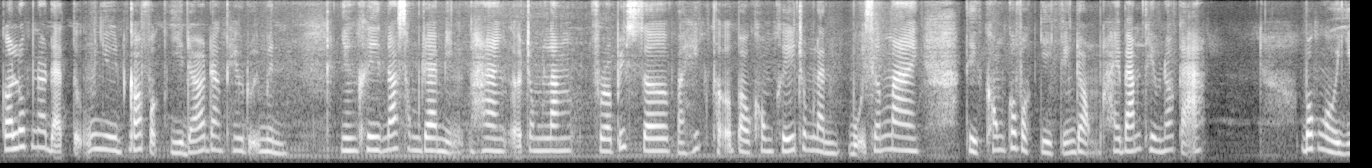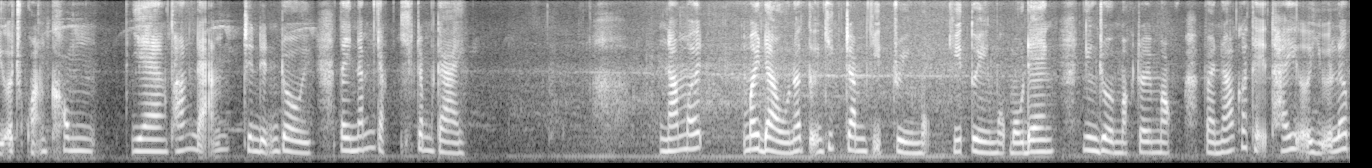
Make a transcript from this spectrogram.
Có lúc nó đã tưởng như có vật gì đó đang theo đuổi mình. Nhưng khi nó xông ra miệng hang ở trong lăng Frobisher và hít thở bầu không khí trong lành buổi sớm mai, thì không có vật gì chuyển động hay bám theo nó cả. Bót ngồi giữa khoảng không gian thoáng đãng trên đỉnh đồi, tay nắm chặt chiếc trăm cài. Nó mới Mới đầu nó tưởng chiếc trăm chỉ truyền một chỉ tuyền một màu đen, nhưng rồi mặt trời mọc và nó có thể thấy ở giữa lớp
